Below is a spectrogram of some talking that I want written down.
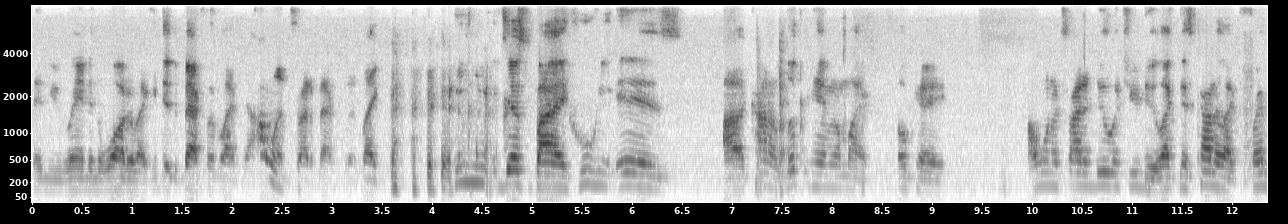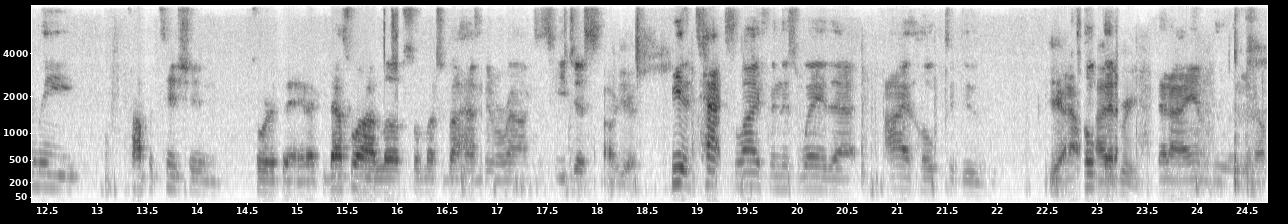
and you land in the water. Like he did the backflip. Like I want to try the backflip. Like he just by who he is, I kind of look at him and I'm like, okay, I want to try to do what you do. Like this kind of like friendly competition sort of thing. Like that's what I love so much about having him around because he just oh yeah, he attacks life in this way that I hope to do, And yeah. I hope I that- agree. that I am doing. You know.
